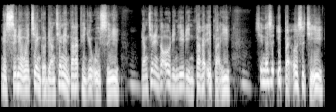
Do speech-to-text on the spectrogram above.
每十年为间隔，两千年大概平均五十亿，两千年到二零一零大概一百亿，现在是一百二十几亿，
